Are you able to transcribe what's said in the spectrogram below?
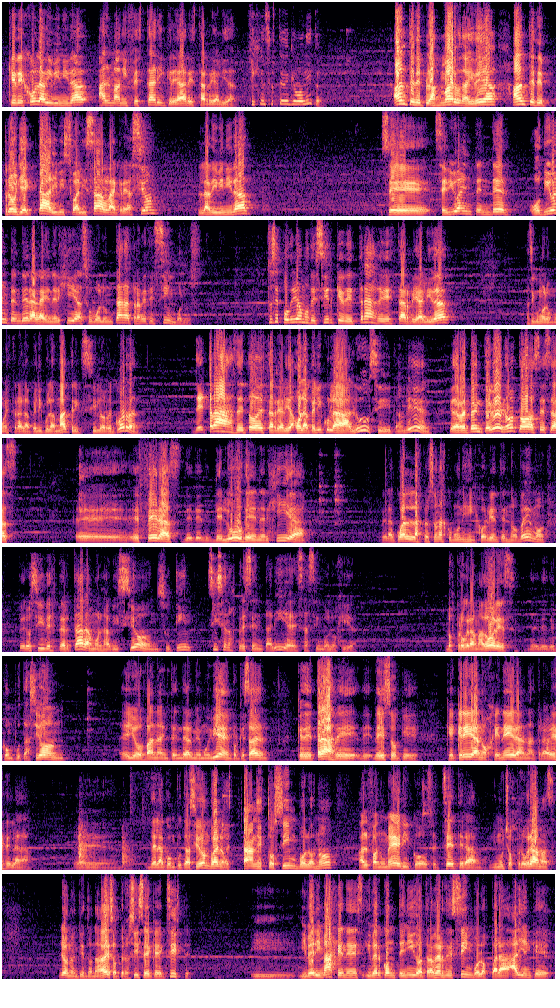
que dejó la divinidad al manifestar y crear esta realidad. Fíjense ustedes qué bonito. Antes de plasmar una idea, antes de proyectar y visualizar la creación, la divinidad se, dio a entender o dio a entender a la energía su voluntad a través de símbolos. Entonces podríamos decir que detrás de esta realidad, así como lo muestra la película Matrix, si lo recuerdan, detrás de toda esta realidad, o la película Lucy también, que de repente ve ¿no? todas esas eh, esferas de luz, de energía, de la cual las personas comunes y corrientes no vemos, pero si despertáramos la visión sutil, sí se nos presentaría esa simbología. Los programadores de, computación, ellos van a entenderme muy bien, porque saben que detrás de, eso que, crean o generan a través de la, eh, de la computación, bueno, están estos símbolos, ¿no? Alfanuméricos, etcétera, y muchos programas. Yo no entiendo nada de eso, pero sí sé que existe. Y, ver imágenes y ver contenido a través de símbolos para alguien que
